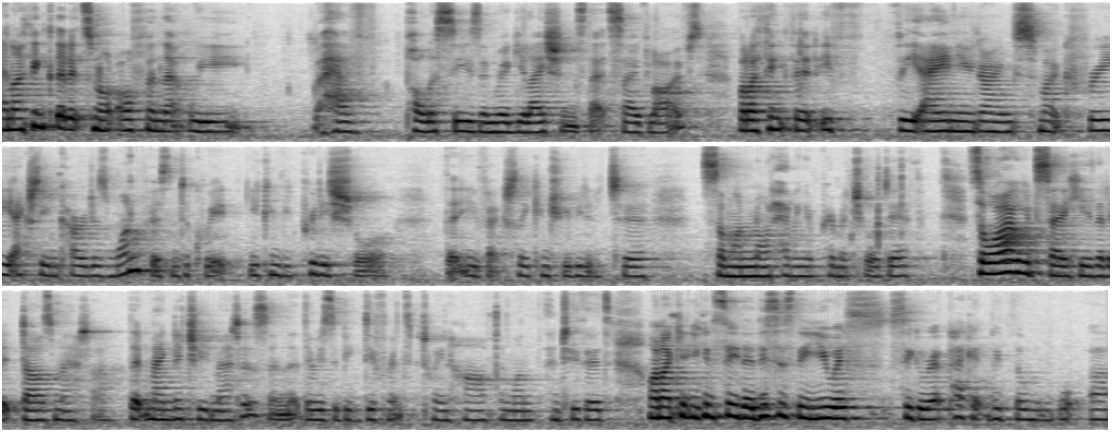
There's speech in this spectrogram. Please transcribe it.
And I think that it's not often that we have policies and regulations that save lives, but I think that if the ANU going smoke free actually encourages one person to quit, you can be pretty sure that you've actually contributed to someone not having a premature death. So I would say here that it does matter, that magnitude matters, and that there is a big difference between half and one and two thirds. And can, you can see there, this is the US cigarette packet with the uh,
